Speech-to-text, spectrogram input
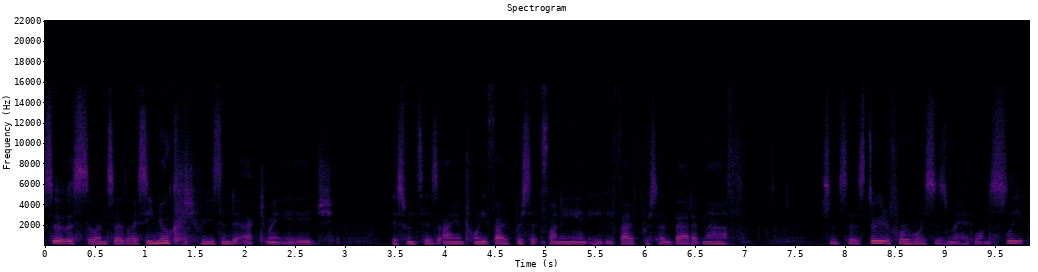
So this one says, I see no good reason to act my age. This one says, I am 25% funny and 85% bad at math. This one says, three to four voices in my head want to sleep.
